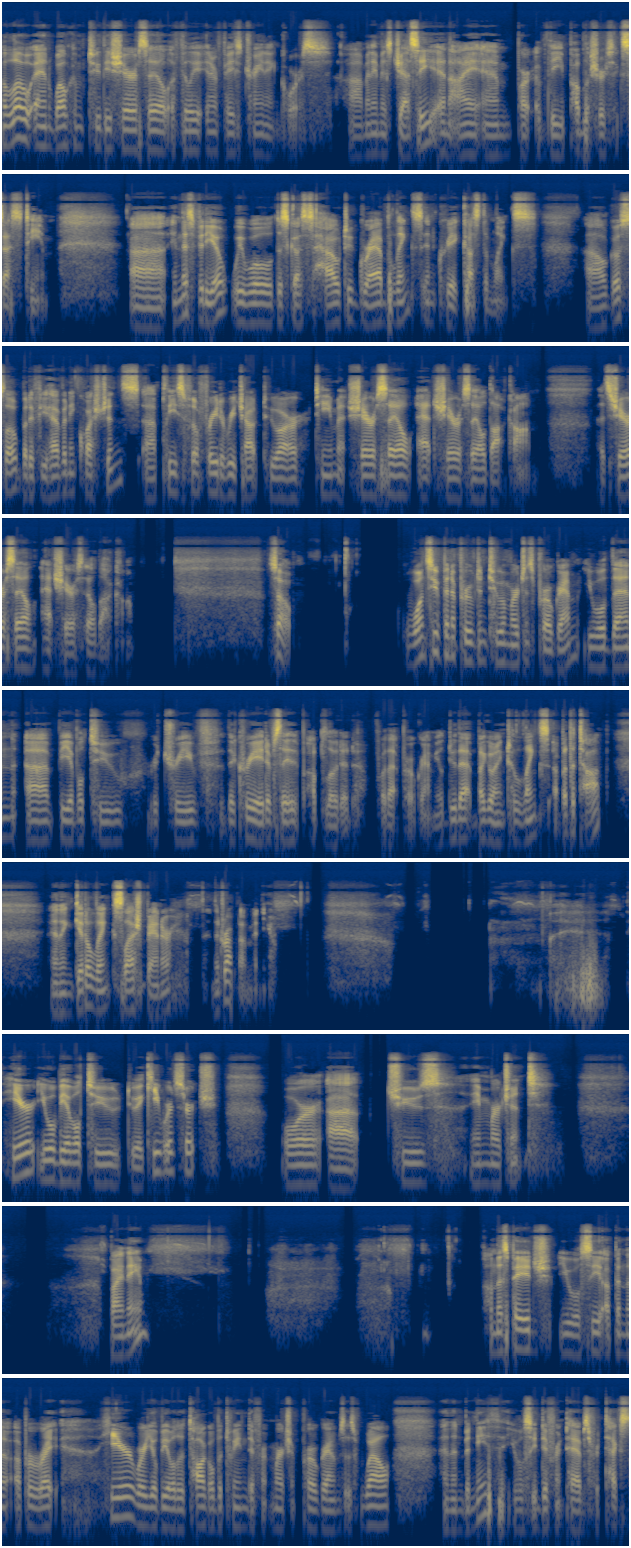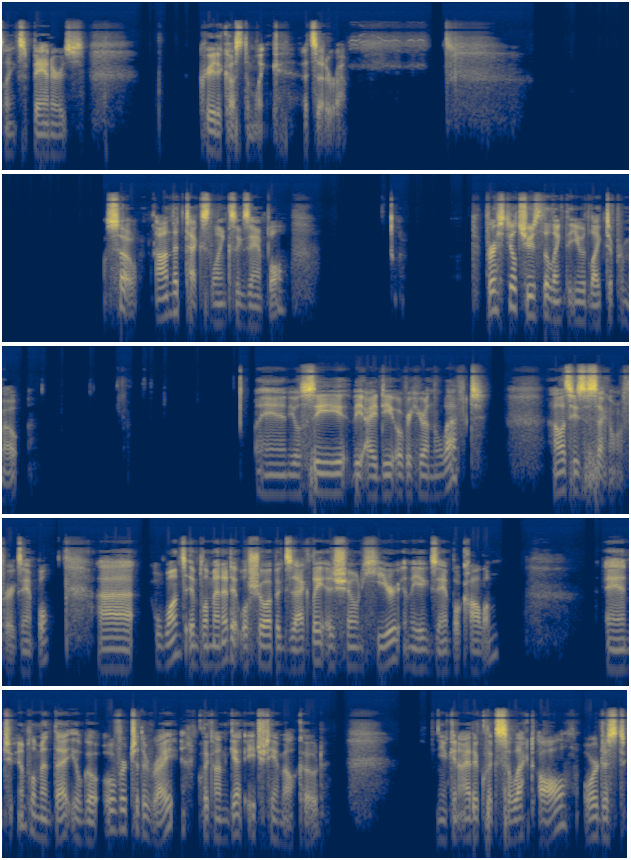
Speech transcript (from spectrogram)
Hello and welcome to the ShareASale Affiliate Interface Training course. Uh, my name is Jesse and I am part of the Publisher Success team. Uh, in this video, we will discuss how to grab links and create custom links. I'll go slow, but if you have any questions, uh, please feel free to reach out to our team at shareasale at shareasale.com. That's shareasale at shareasale.com. So once you've been approved into a merchant's program, you will then uh, be able to retrieve the creatives they've uploaded for that program. You'll do that by going to links up at the top and then get a link slash banner in the drop-down menu. Here you will be able to do a keyword search or uh, choose a merchant by name On this page, you will see up in the upper right here where you'll be able to toggle between different merchant programs as well. And then beneath, you will see different tabs for text links, banners, create a custom link, etc. So on the text links example, first you'll choose the link that you would like to promote and you'll see the ID over here on the left. Uh, let's use the second one, for example. Uh, once implemented, it will show up exactly as shown here in the example column. And to implement that, you'll go over to the right, click on Get HTML Code. You can either click Select All or just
